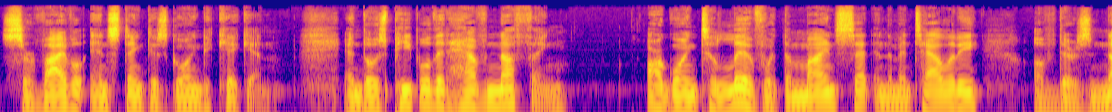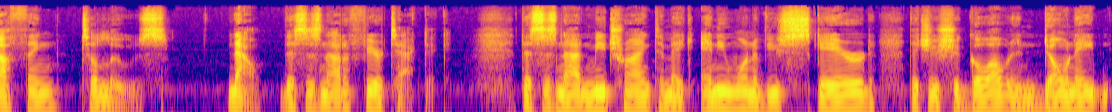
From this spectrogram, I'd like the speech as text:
survival instinct is going to kick in. And those people that have nothing are going to live with the mindset and the mentality of there's nothing to lose. Now, this is not a fear tactic. This is not me trying to make any one of you scared that you should go out and donate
